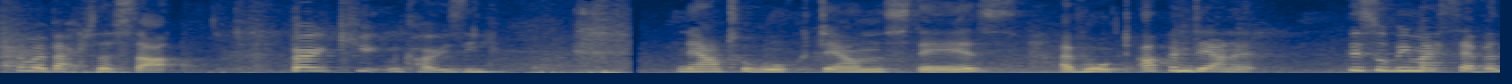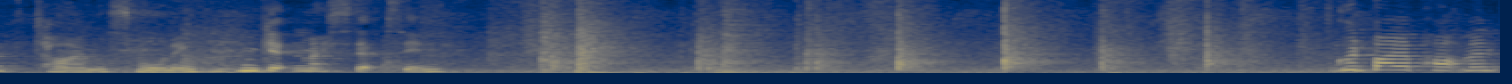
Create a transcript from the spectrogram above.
And we're back to the start. Very cute and cozy. Now to walk down the stairs. I've walked up and down it. This will be my seventh time this morning. I'm getting my steps in. Goodbye apartment.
